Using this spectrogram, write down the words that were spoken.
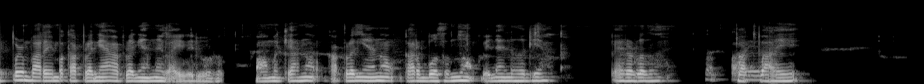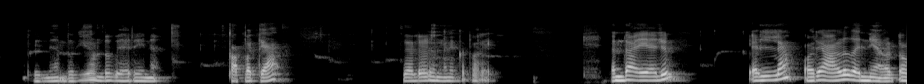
എപ്പോഴും പറയുമ്പോൾ കപ്പളങ്ങ കപ്പളങ്ങ എന്നേ വായി വരുള്ളൂ മാമയ്ക്കാന്നോ കപ്പളങ്ങയാന്നോ കറുമ്പോസെന്നോ പിന്നെ എന്തൊക്കെയാ പേരുള്ളത്? പപ്പായ പിന്നെ എന്തൊക്കെയുണ്ട് പേരിന് കപ്പയ്ക്ക. ചിലർ അങ്ങനെയൊക്കെ പറയും. എന്തായാലും എല്ലാം ഒരാൾ തന്നെയാണ് കേട്ടോ.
